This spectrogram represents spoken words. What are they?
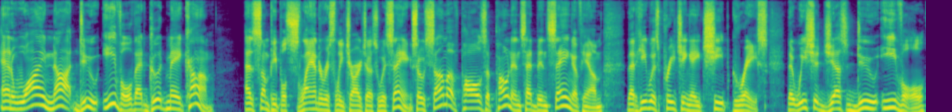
And why not do evil that good may come? As some people slanderously charge us with saying. So some of Paul's opponents had been saying of him that he was preaching a cheap grace, that we should just do evil.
